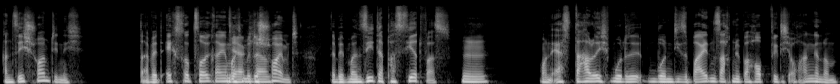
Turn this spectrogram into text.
An sich schäumt die nicht. Da wird extra Zeug reingemacht, ja, damit es schäumt. Damit man sieht, da passiert was. Mhm. Und erst dadurch wurde, wurden diese beiden Sachen überhaupt wirklich auch angenommen.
